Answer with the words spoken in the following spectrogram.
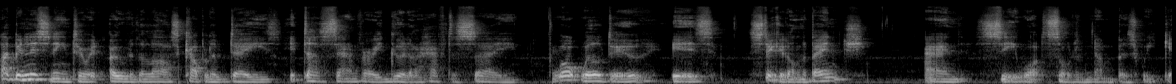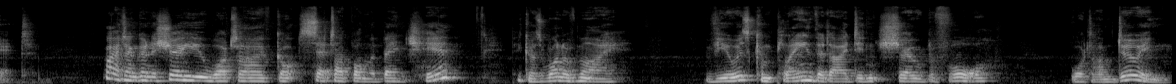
I've been listening to it over the last couple of days. It does sound very good, I have to say. What we'll do is stick it on the bench and see what sort of numbers we get. Right, I'm going to show you what I've got set up on the bench here because one of my viewers complained that I didn't show before what I'm doing.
